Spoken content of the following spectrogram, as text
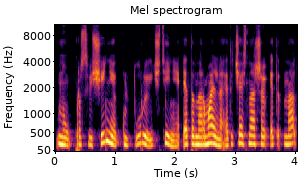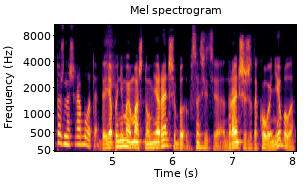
ну, просвещения, культуры и чтения. Это нормально, это часть нашей, это на- тоже наша работа. Да я понимаю, Маш, но у меня раньше было, смотрите, раньше же такого не было.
